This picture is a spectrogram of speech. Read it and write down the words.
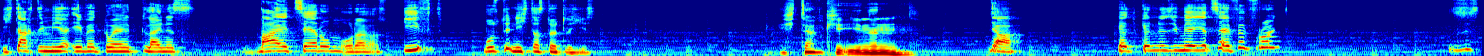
Ich dachte mir eventuell kleines Wahrheitsserum oder Gift. Wusste nicht, dass tödlich ist. Ich danke Ihnen. Ja. Kön- Können Sie mir jetzt helfen, Freund? Ist,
